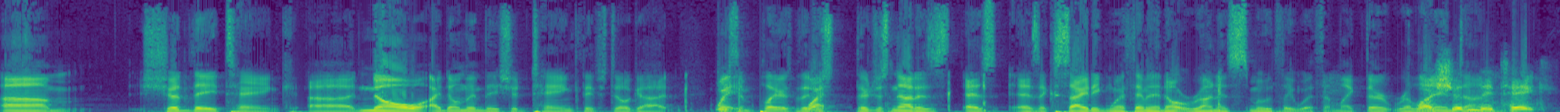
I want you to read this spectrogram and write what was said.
um, should they tank? Uh, no, I don't think they should tank. They've still got Wait, decent players, but they're why- just they're just not as as as exciting with him, and they don't run as smoothly with him. Like they're Why shouldn't on. they tank?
